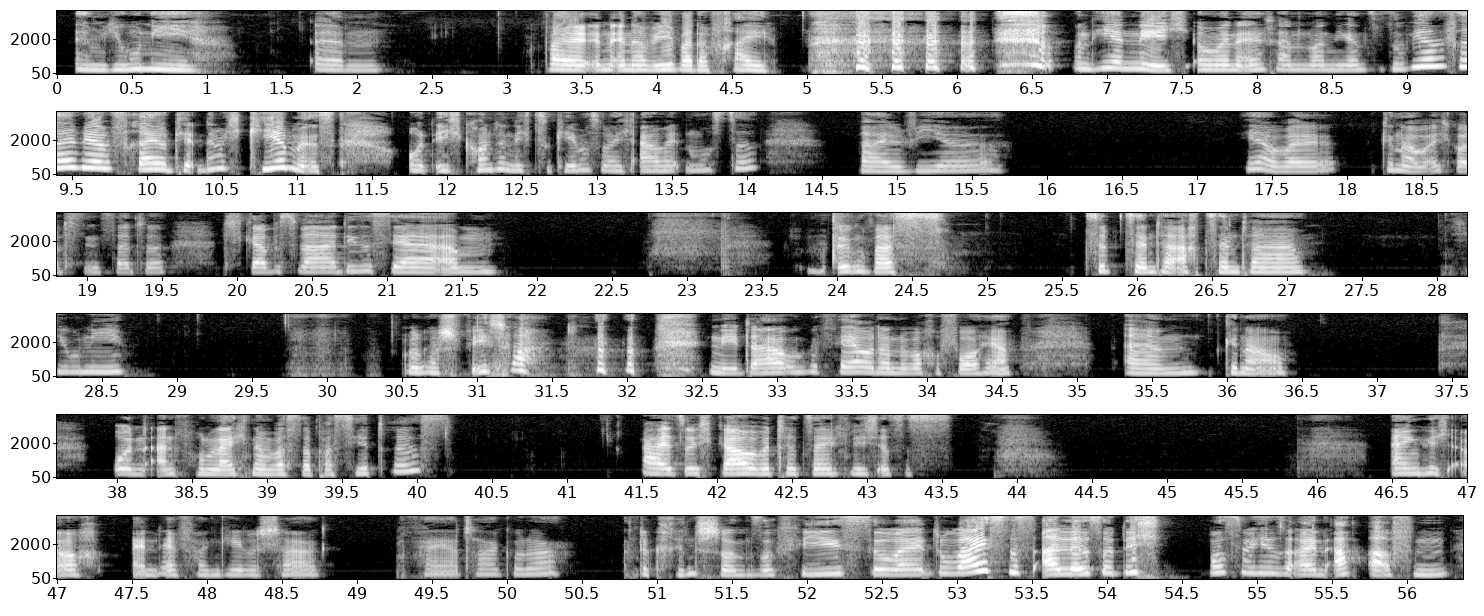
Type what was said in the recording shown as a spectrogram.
im Juni. Ähm, weil in NRW war da frei. und hier nicht. Und meine Eltern waren die ganze Zeit so, wir haben frei, wir haben frei. Und die hatten nämlich Kirmes. Und ich konnte nicht zu Kirmes, weil ich arbeiten musste, weil wir, ja, weil, genau, weil ich Gottesdienst hatte. Ich glaube, es war dieses Jahr ähm, irgendwas 17., 18. Juni oder später. nee, da ungefähr oder eine Woche vorher. Ähm, genau. Und Anfang Leichnam, was da passiert ist. Also ich glaube tatsächlich, ist es eigentlich auch ein evangelischer Feiertag, oder? Du grinst schon so fies, so weil du weißt es alles und ich muss mir so einen abaffen.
